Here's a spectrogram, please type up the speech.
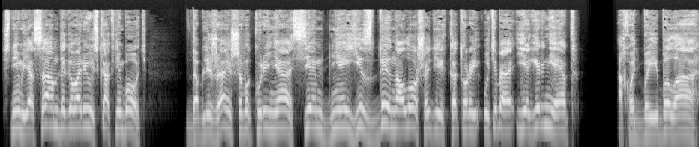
С ним я сам договорюсь как-нибудь!» До ближайшего куреня семь дней езды на лошади, которой у тебя егерь нет. А хоть бы и была,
